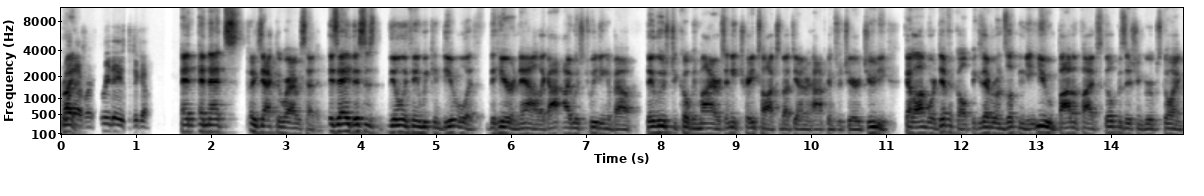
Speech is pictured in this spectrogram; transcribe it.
Right. Whatever, three days ago. And and that's exactly where I was headed. Is a this is the only thing we can deal with the here and now. Like I, I was tweeting about they lose Jakobi Meyers. Any trade talks about DeAndre Hopkins or Jared Jeudy got a lot more difficult because everyone's looking at you, bottom five skill position groups, going,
